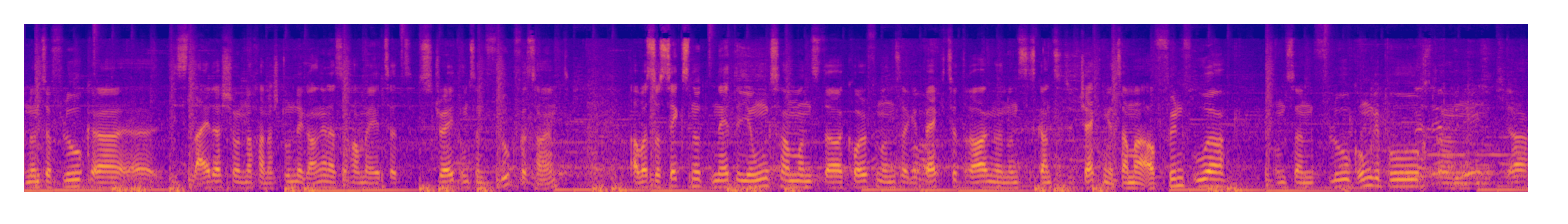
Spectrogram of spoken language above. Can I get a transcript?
Und unser Flug äh, äh, ist leider schon nach einer Stunde gegangen, also haben wir jetzt halt straight unseren Flug versäumt. Aber so sechs nette Jungs haben uns da geholfen, unser Gepäck zu tragen und uns das Ganze zu checken. Jetzt haben wir auf 5 Uhr unseren Flug umgebucht und ja,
